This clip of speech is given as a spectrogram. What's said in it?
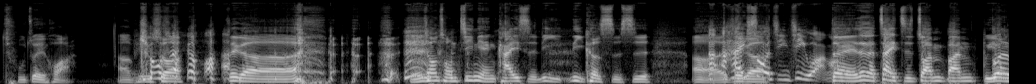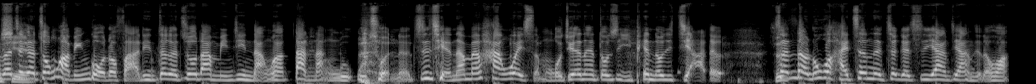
除罪化啊，比如说 这个，等于说从今年开始立立刻实施，呃，啊、还溯及既往、哦。对，这个在职专班不用写。这个中华民国的法令，这个就让民进党啊荡然无无存了。之前他们捍卫什么？我觉得那都是一片都是假的。真的，如果还真的这个是样这样子的话，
